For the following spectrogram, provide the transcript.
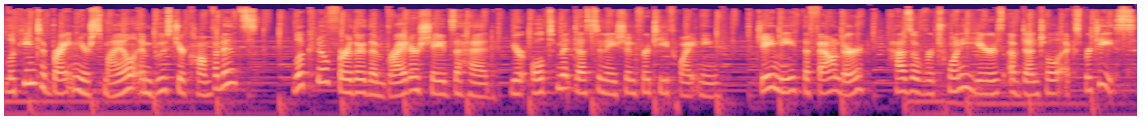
Looking to brighten your smile and boost your confidence? Look no further than Brighter Shades Ahead, your ultimate destination for teeth whitening. Jamie, the founder, has over 20 years of dental expertise.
